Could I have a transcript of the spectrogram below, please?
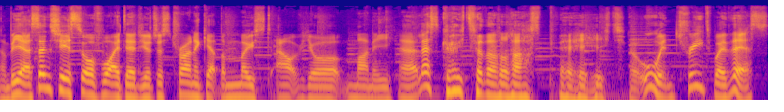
Um, but yeah, essentially it's sort of what I did. You're just trying to get the most out of your money. Uh, let's go to the last page. Oh, intrigued by this.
